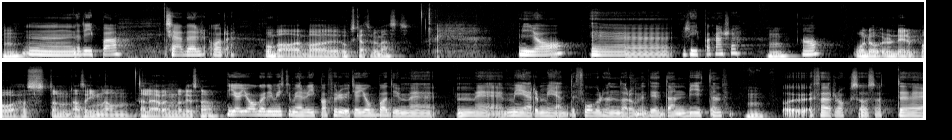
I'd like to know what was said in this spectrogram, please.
mm, ripa, tjäder, orre. Och vad, vad uppskattar du mest? Ja, eh, ripa kanske. Mm. Ja. Och då det är på hösten, alltså innan, eller även när det är snö? Jag jagade ju mycket mer ripa förut. Jag jobbade ju med, med, mer med fågelhundar och med det, den biten f- förr också. Så att eh,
